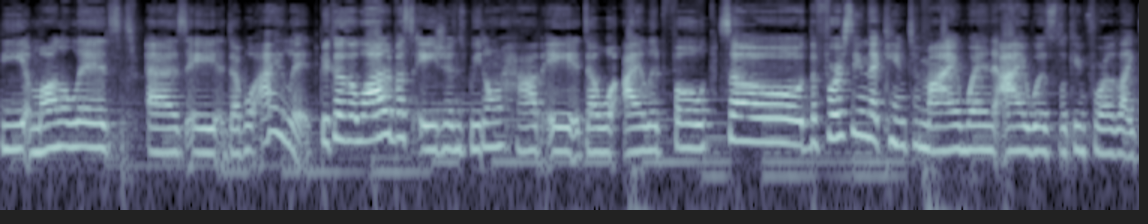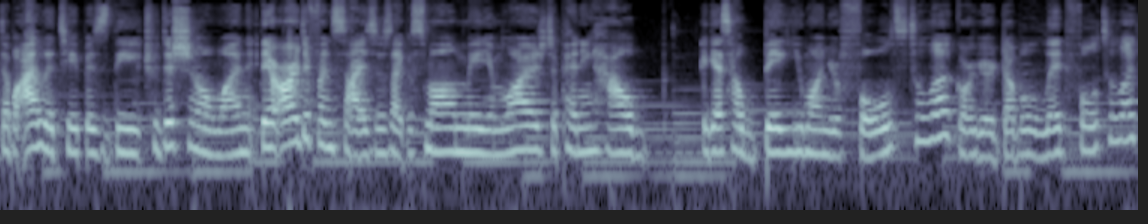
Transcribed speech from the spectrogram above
the monolids as a double eyelid. Because a lot of us Asians, we don't have a double eyelid fold. So the first thing that came to mind when I was looking for like double eyelid tape is the traditional one. There are different sizes like a small, medium, large, depending how I guess how big you want your folds to look or your double lid fold to look.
